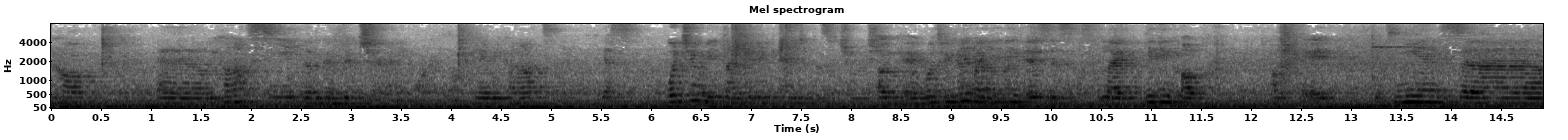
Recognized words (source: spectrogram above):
become uh, we cannot see the bigger picture anymore. Okay, we cannot. Yes. What do you mean by getting into the situation? Okay, what we mean by giving is is like giving up. Okay, it means. Uh,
